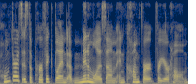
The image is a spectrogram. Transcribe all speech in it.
Home Threads is the perfect blend of minimalism and comfort for your home.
